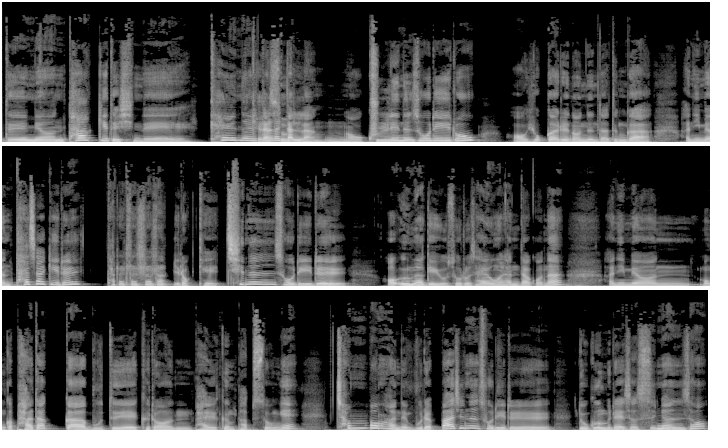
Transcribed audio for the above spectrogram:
들면 타악기 대신에 캔을 캔. 딸랑딸랑 음. 어, 굴리는 소리로 어, 효과를 넣는다든가 아니면 타자기를 타라라라락 이렇게 치는 소리를 어, 음악의 요소로 사용을 한다거나 아니면 뭔가 바닷가 무드의 그런 밝은 팝송에 첨벙하는 물에 빠지는 소리를 녹음을 해서 쓰면서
